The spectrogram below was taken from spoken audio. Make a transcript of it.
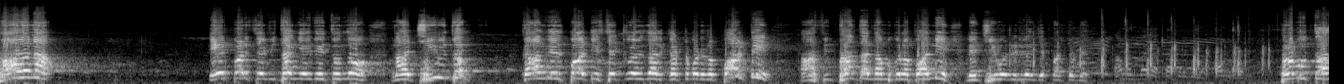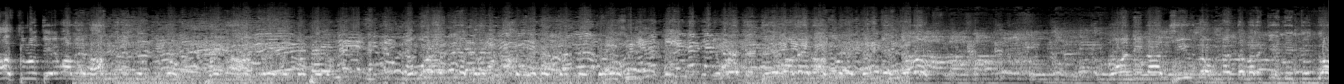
భావన ఏర్పరిచే విధంగా ఏదైతుందో నా జీవితం కాంగ్రెస్ పార్టీ సెక్యులరిజానికి కట్టుబడిన పార్టీ ఆ సిద్ధాంతాన్ని నమ్ముకున్న పార్టీ నేను జీవన రెడ్డి అని చెప్పంటున్నాను ప్రభుత్వ ఆస్తులు దేవాలయాల ఆస్తులు నా జీవితం ఉన్నంత వరకు ఏదైతుందో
